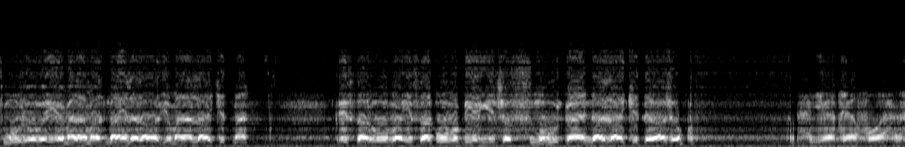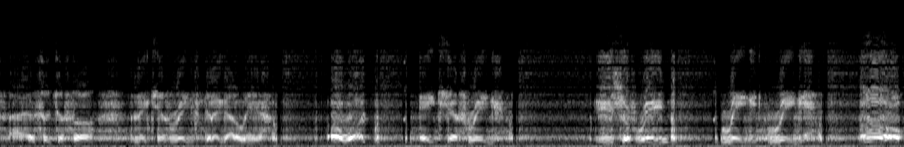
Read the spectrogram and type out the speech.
smooth over here, man. I'm admiring it all, you, man. I like it, man. It's not over, it's not over being, it's just smooth, man. I like it, there, Roger. Yeah, therefore, it's, it's just a, HF rig that I got over here. Oh, what? HF rig. HF ring? Rig, rig. Oh,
